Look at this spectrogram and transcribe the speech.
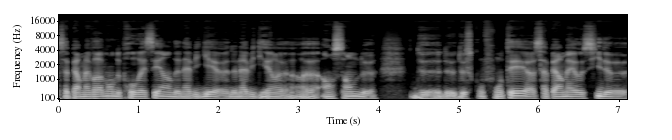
Ça permet vraiment de progresser, hein, de naviguer, euh, euh, ensemble, de, se confronter. Ça permet aussi de,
